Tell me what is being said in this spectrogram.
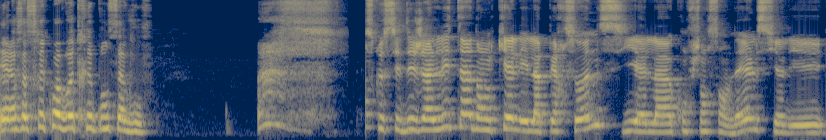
Et alors, ça serait quoi votre réponse à vous? que c'est déjà l'état dans lequel est la personne, si elle a confiance en elle, si elle est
